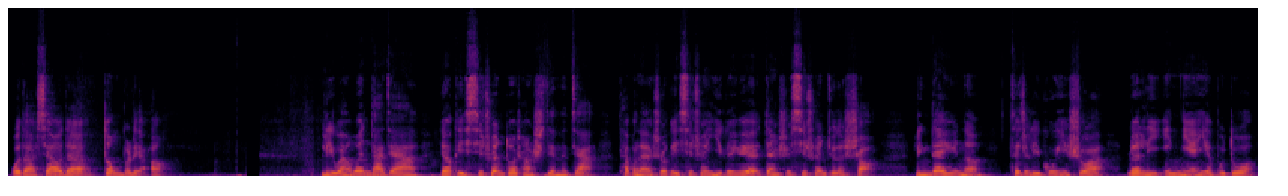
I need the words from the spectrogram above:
我倒笑得动不了。李纨问大家要给惜春多长时间的假？他本来说给惜春一个月，但是惜春觉得少。林黛玉呢，在这里故意说啊，论理一年也不多，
